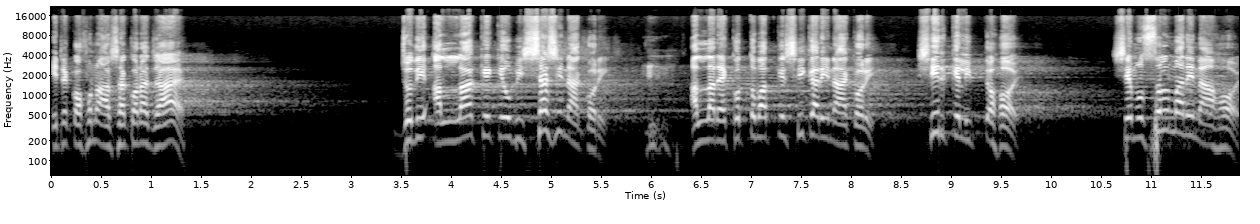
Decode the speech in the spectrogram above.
এটা কখনো আশা করা যায়? যদি আল্লাহকে কেউ বিশ্বাসই না করে, আল্লাহর একত্ববাদকে স্বীকারই না করে, শিরকে লিপ্ত হয়, সে মুসলমানই না হয়,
